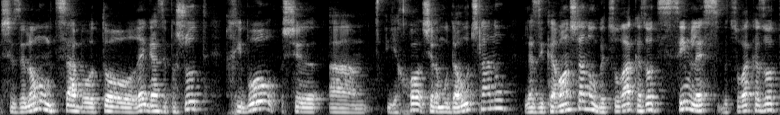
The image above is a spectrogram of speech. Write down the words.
שזה לא מומצא באותו רגע, זה פשוט חיבור של, היכול, של המודעות שלנו לזיכרון שלנו בצורה כזאת סימלס, בצורה כזאת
